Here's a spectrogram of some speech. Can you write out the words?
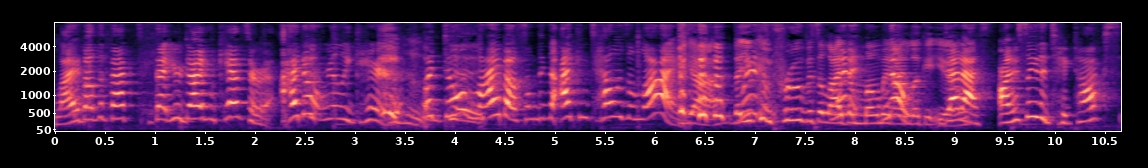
lie about the fact that you're dying of cancer. I don't really care. Mm-hmm. But don't lie about something that I can tell is a lie. Yeah, that you can prove is a lie the moment no, I look at you. Dead ass. Honestly, the TikToks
